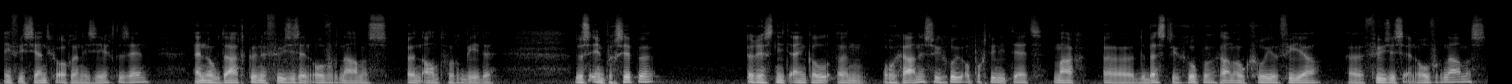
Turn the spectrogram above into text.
efficiënt georganiseerd te zijn. En ook daar kunnen fusies en overnames een antwoord bieden. Dus in principe, er is niet enkel een organische groeiopportuniteit, maar uh, de beste groepen gaan ook groeien via uh, fusies en overnames.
